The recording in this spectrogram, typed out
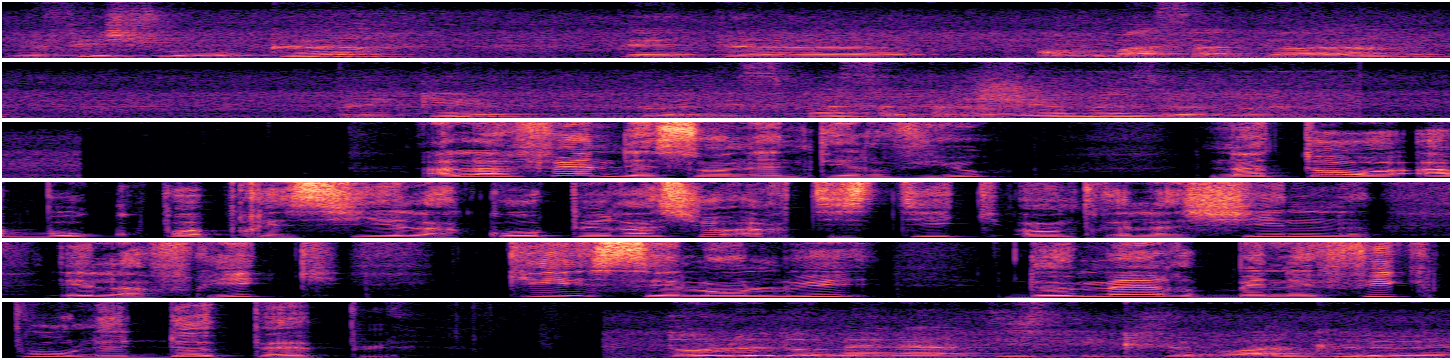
me fait chaud au cœur d'être euh, ambassadeur briquet de l'espace à travers mes œuvres. À la fin de son interview, Nato a beaucoup apprécié la coopération artistique entre la Chine et l'Afrique qui, selon lui, demeure bénéfique pour les deux peuples. Dans le domaine artistique, je vois que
